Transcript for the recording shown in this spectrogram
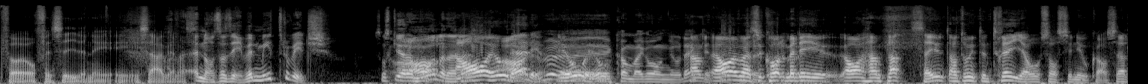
För offensiven i, i Serbien alltså. Någonstans är väl Mitrovic som ska ja. göra målen eller? Ja, jo det är det. Jo, jo. komma igång ordentligt. Ja, men alltså, kolla, men det är ju, ja han platsar ju inte. Han tog inte en tröja hos oss i Newcastle.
